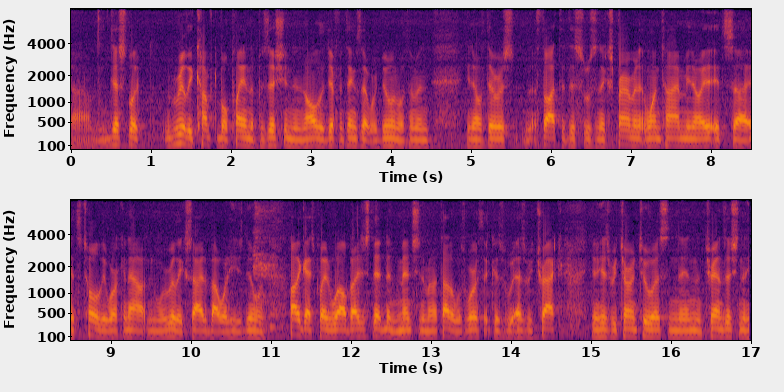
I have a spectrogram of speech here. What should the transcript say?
um, just looked really comfortable playing the position and all the different things that we're doing with him. And you know, if there was thought that this was an experiment at one time, you know, it's uh, it's totally working out, and we're really excited about what he's doing. A lot of guys played well, but I just didn't, mention him, and I thought it was worth it because as we track you know, his return to us and then the transition that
